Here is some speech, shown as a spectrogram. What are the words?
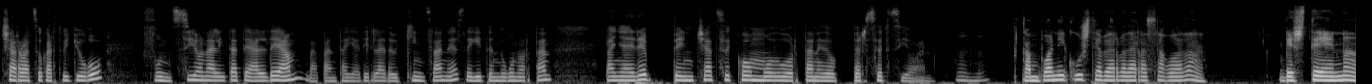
txar batzuk hartu ditugu, funtzionalitate aldean, ba, pantaia direla edo ekintzan, ez, egiten dugun hortan, baina ere pentsatzeko modu hortan edo percepzioan. Kanpoan ikustea behar badarrazagoa da? Besteena?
